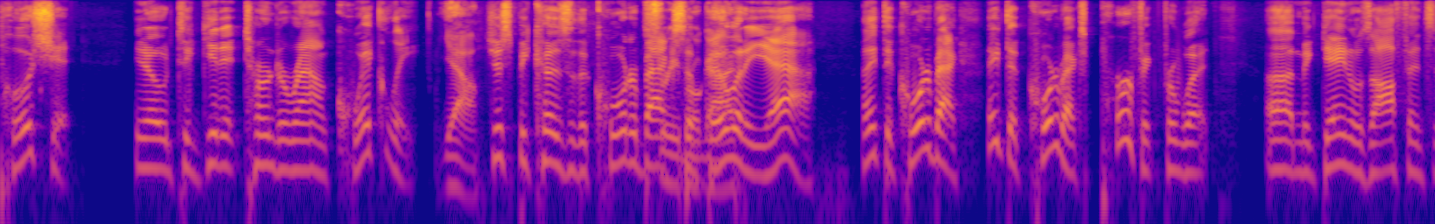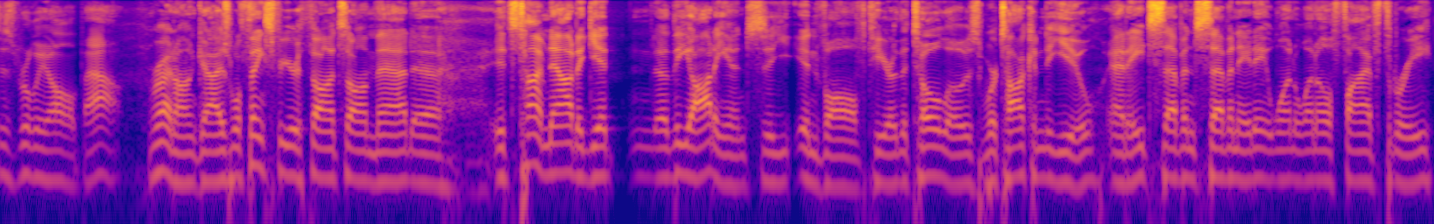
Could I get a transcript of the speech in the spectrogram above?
push it, you know, to get it turned around quickly, Yeah. just because of the quarterback's Cerebral guy. ability. Yeah, I think the quarterback. I think the quarterback's perfect for what uh, McDaniel's offense is really all about. Right on, guys. Well, thanks for your thoughts on that. Uh, it's time now to get uh, the audience involved here. The Tolos, we're talking to you at 877 881 1053.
